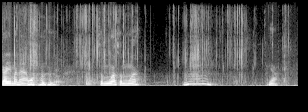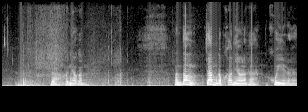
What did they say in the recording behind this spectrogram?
ไก่มะนาว สมงัวสมงัวเดี๋ยวเดี๋ยวข้าวเหนียวกัน มันต้องจ้ำกับข้าวเหนียวนะคะ คุยนะคะ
